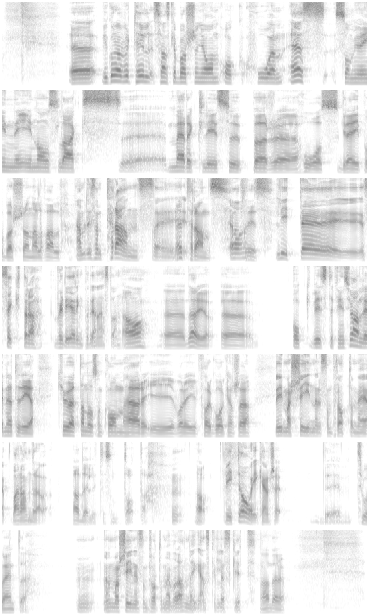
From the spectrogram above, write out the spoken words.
Eh, vi går över till svenska börsen John och HMS som ju är inne i någon slags eh, märklig super grej på börsen i alla fall. Ja, men det är som trans. Eh, trans, ja, precis. Lite eh, sektra värdering på det nästan. Ja, eh, det är ju. Eh, och visst, det finns ju anledningar till det. Q1 då som kom här i, var det i förrgår kanske? Det är maskiner som pratar med varandra. Va? Ja, det är lite som data. Mm. Ja. Lite AI kanske? Det tror jag inte. Mm, men maskiner som pratar med varandra är ganska läskigt. Ja, det är det.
